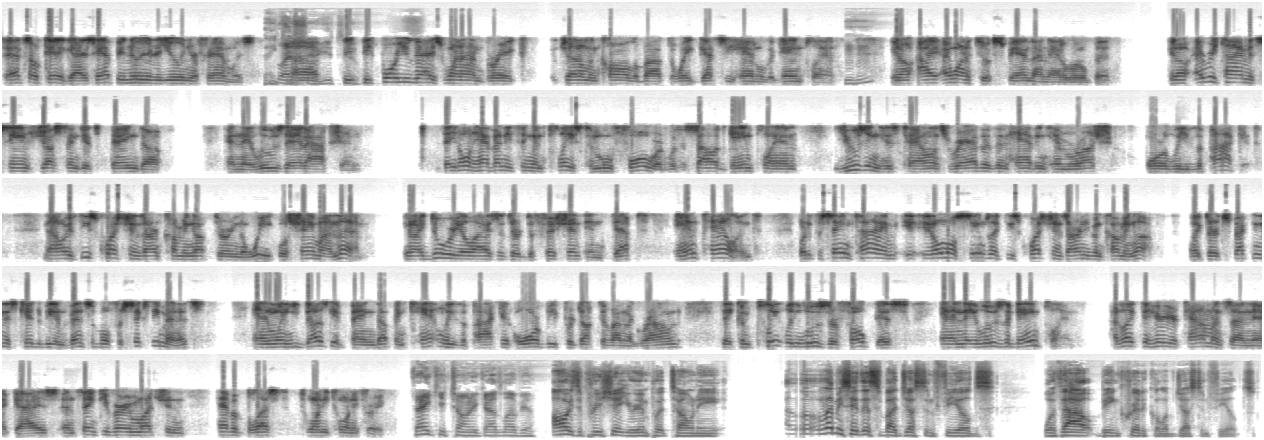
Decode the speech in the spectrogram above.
That's okay, guys. Happy New Year to you and your families. Thank uh, you. you be- before you guys went on break, gentleman called about the way Getsy handled the game plan. Mm-hmm. You know, I, I wanted to expand on that a little bit. You know, every time it seems Justin gets banged up and they lose that option, they don't have anything in place to move forward with a solid game plan using his talents rather than having him rush or leave the pocket. Now, if these questions aren't coming up during the week, well, shame on them. You know, I do realize that they're deficient in depth and talent – but at the same time, it, it almost seems like these questions aren't even coming up. Like they're expecting this kid to be invincible for 60 minutes. And when he does get banged up and can't leave the pocket or be productive on the ground, they completely lose their focus and they lose the game plan. I'd like to hear your comments on that, guys. And thank you very much and have a blessed 2023. Thank you, Tony. God love you. Always appreciate your input, Tony. Let me say this about Justin Fields without being critical of Justin Fields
